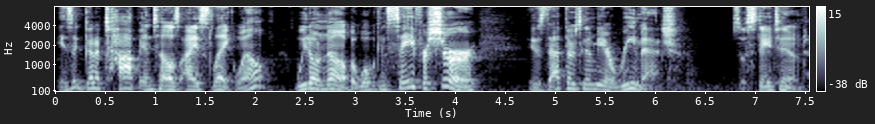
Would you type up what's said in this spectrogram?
Is it gonna top Intel's Ice Lake? Well, we don't know, but what we can say for sure is that there's gonna be a rematch. So stay tuned.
